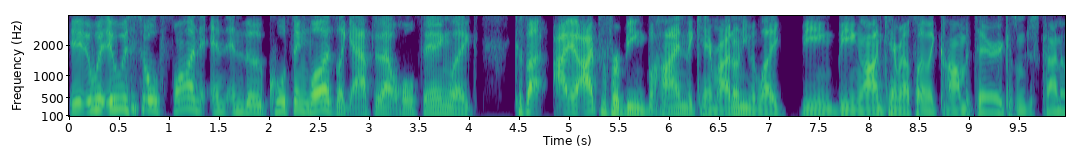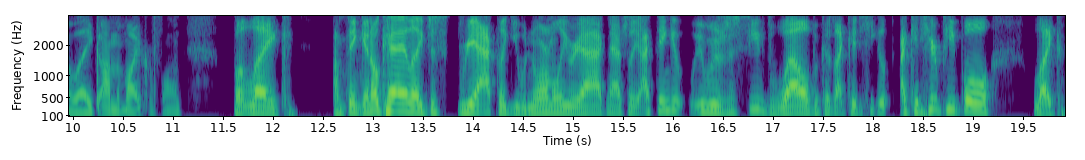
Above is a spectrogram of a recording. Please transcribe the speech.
It, it was so fun, and and the cool thing was like after that whole thing, like because I, I I prefer being behind the camera. I don't even like being being on camera. That's why I like commentary because I'm just kind of like on the microphone. But like I'm thinking, okay, like just react like you would normally react naturally. I think it, it was received well because I could hear I could hear people like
